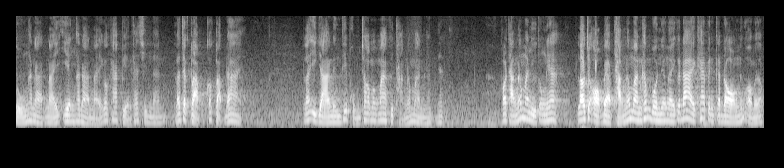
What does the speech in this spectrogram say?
สูงขนาดไหน เอียงขนาดไหนก็แค่เปลี่ยนแค่ชิ้นนั้น แล้วจะกลับก็กลับได้ และอีกอย่างหนึ่งที่ผมชอบมากๆ คือถังน้ำมันครับเนี่ยพอถังน้ำมันอยู่ตรงเนี้ยเราจะออกแบบถังน้ำมันข้างบนยังไงก็ได้แค่เป็นกระดองนึกออกไหมครับ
